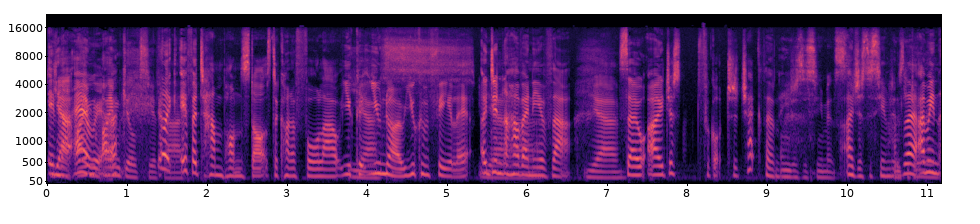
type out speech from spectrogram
in Yeah, that I'm- area. I'm guilty of You're Like if a tampon starts to kind of fall out, you can, you know, you can feel it. I didn't have any of that. yeah. So I just forgot to check them. and you just assume it's. I just assumed it was there. I mean,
